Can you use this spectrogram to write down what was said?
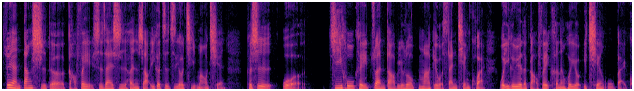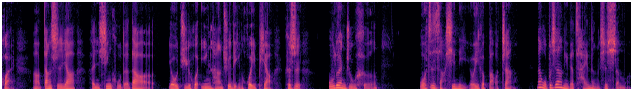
虽然当时的稿费实在是很少，一个字只有几毛钱，可是我几乎可以赚到。比如说，我妈给我三千块，我一个月的稿费可能会有一千五百块啊。当时要很辛苦的到邮局或银行去领汇票，可是无论如何。我至少心里有一个保障。那我不知道你的才能是什么。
